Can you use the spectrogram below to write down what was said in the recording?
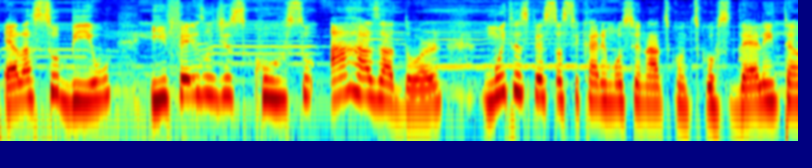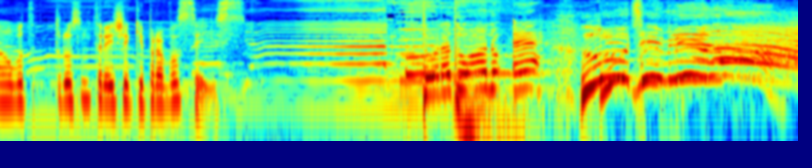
Ela subiu e fez um discurso arrasador. Muitas pessoas ficaram emocionadas com o discurso dela, então eu trouxe um trecho aqui pra vocês. Cantora do ano é Ludmilla!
